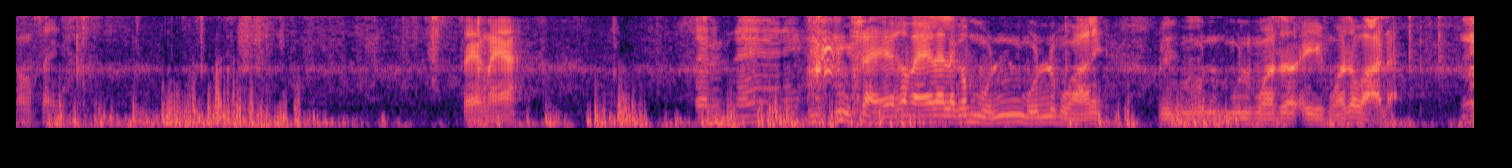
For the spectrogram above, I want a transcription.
ลองใส่ ใส่ยังไงอะ แต่แบบไหนอันนี้ใส่เข้าไปแล้วแล้วก็หมุนหมุนหัวนี่หมุนหมุนหัวสไอหัวสว่านอะนี่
